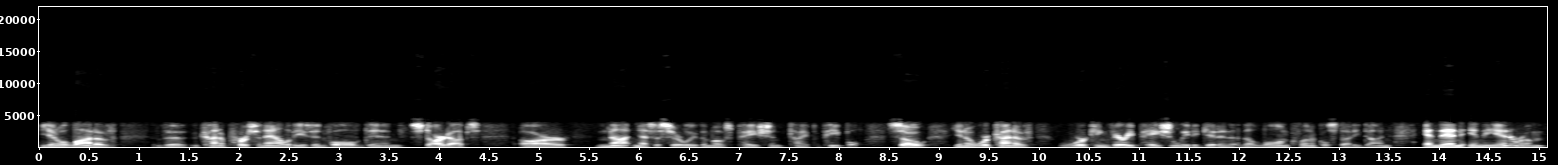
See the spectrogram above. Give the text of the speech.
you know a lot of the kind of personalities involved in startups are not necessarily the most patient type of people. So, you know, we're kind of working very patiently to get a, a long clinical study done. And then in the interim,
